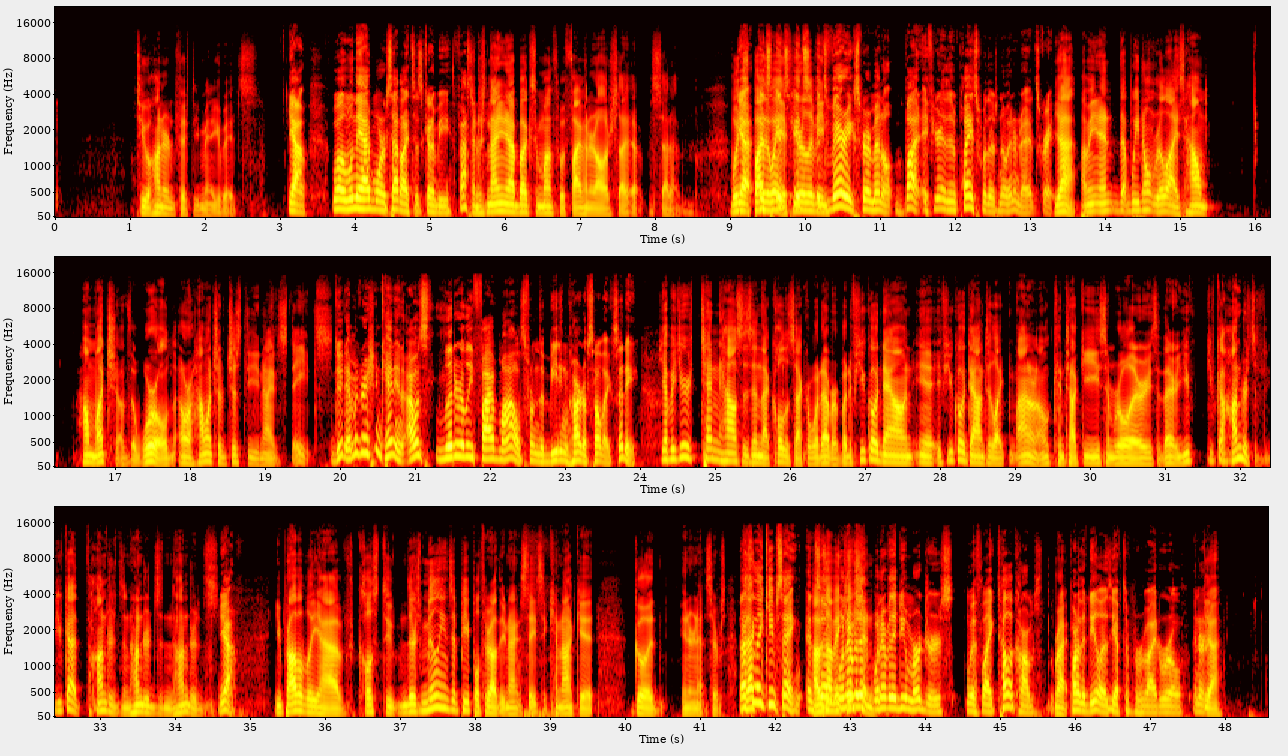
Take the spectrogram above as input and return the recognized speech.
to 150 megabits. Yeah. Well, when they add more satellites, it's going to be faster. And it's 99 bucks a month with $500 setup. setup. Which, yeah, by the way, if you're it's- living, it's very experimental. But if you're in a place where there's no internet, it's great. yeah, I mean, and that we don't realize how how much of the world or how much of just the United States. Dude, Emigration Canyon, I was literally five miles from the beating heart of Salt Lake City. Yeah, but you're ten houses in that cul-de-sac or whatever. But if you go down, if you go down to like I don't know, Kentucky, some rural areas there, you've you've got hundreds of, you've got hundreds and hundreds and hundreds. Yeah. You probably have close to. There's millions of people throughout the United States that cannot get good internet service. That's fact, what they keep saying. And I so whenever they, whenever they do mergers with like telecoms, Right. part of the deal is you have to provide rural internet. yeah,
